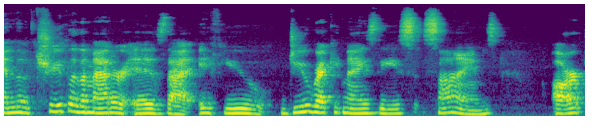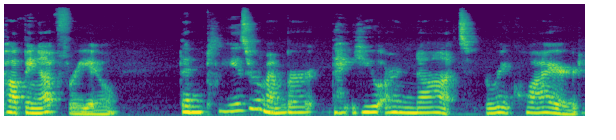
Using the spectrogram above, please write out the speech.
And the truth of the matter is that if you do recognize these signs are popping up for you, then please remember that you are not required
